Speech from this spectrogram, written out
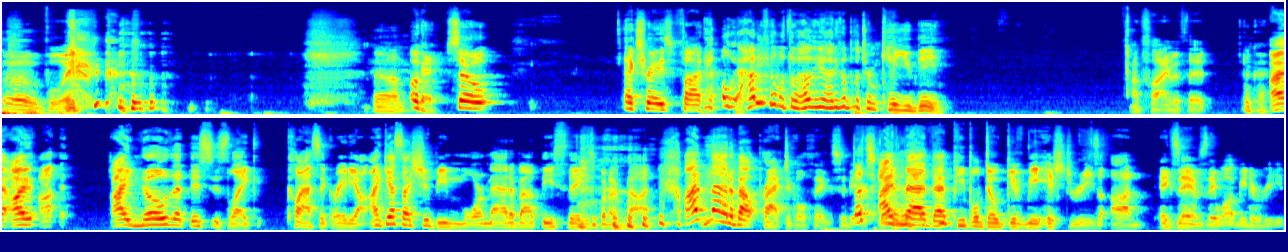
Oh boy. Um, okay, so X-rays fine. Oh, how do you feel about the how do you how do you feel about the term KUB? I'm fine with it. Okay. I I I, I know that this is like classic radio. I guess I should be more mad about these things, but I'm not. I'm mad about practical things. Samir. That's I'm mad that people don't give me histories on exams they want me to read.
